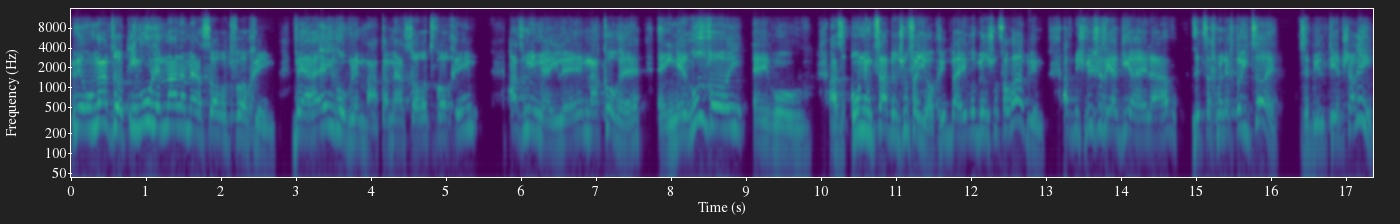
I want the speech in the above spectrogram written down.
לעומת זאת, אם הוא למעלה מעשור טפוחים, והעירוב למטה מעשור טפוחים, אז ממילא, מה קורה? אין עירובוי עירוב. אז הוא נמצא ברשוס היוחיד והעירוב ברשוס הרבים. אז בשביל שזה יגיע אליו, זה צריך מלאכתו יצואה. זה בלתי אפשרי.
